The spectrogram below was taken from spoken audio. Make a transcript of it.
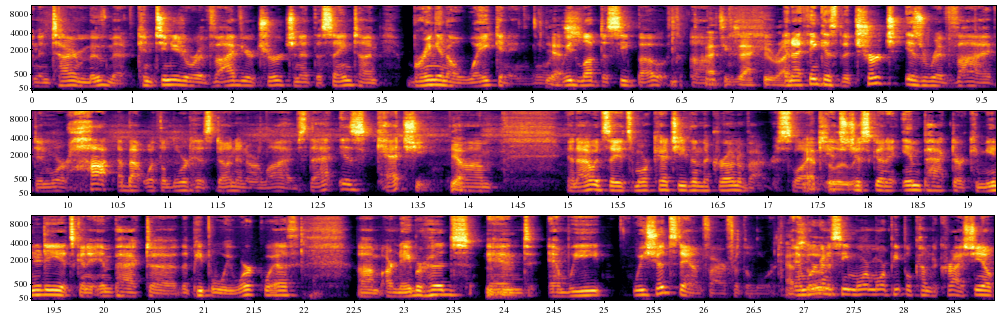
an entire movement. Continue to revive your church and at the same time bring an awakening, Lord. Yes. We'd love to see both. Um, That's exactly right. And I think as the church is revived and we're hot about what the Lord has done in our lives, that is catchy. Yeah. Um, And I would say it's more catchy than the coronavirus. Like Absolutely. it's just going to impact our community. It's going to impact uh, the people we work with, um, our neighborhoods, Mm-hmm. and and we we should stay on fire for the Lord. And we're going to see more and more people come to Christ. You know,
